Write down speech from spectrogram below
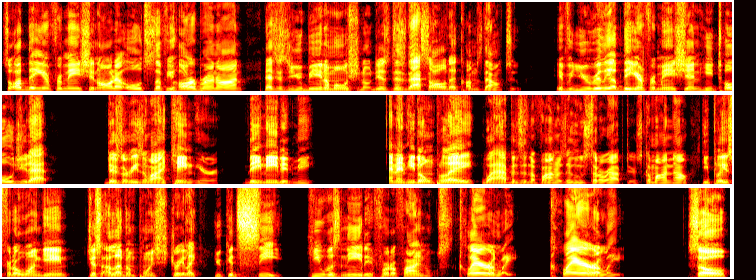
So update your information. All that old stuff you harboring on, that's just you being emotional. Just, just that's all that comes down to. If you really update your information, he told you that there's a reason why I came here they needed me. And then he don't play. What happens in the finals? They lose to the Raptors. Come on now. He plays for the one game, just 11 points straight. Like you could see he was needed for the finals. Clearly. Clearly. So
